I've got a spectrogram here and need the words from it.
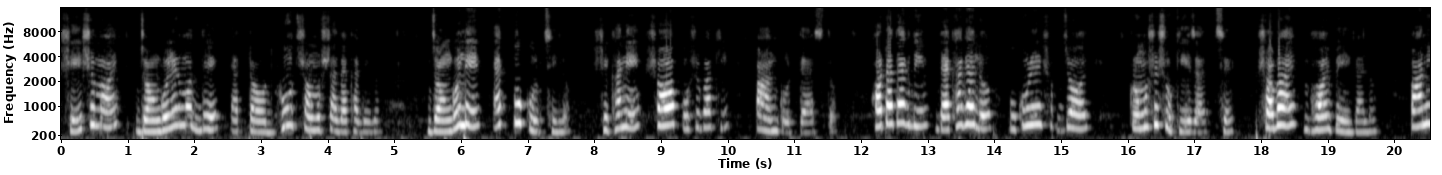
সেই সময় জঙ্গলের মধ্যে একটা অদ্ভুত সমস্যা দেখা দিল। জঙ্গলে এক পুকুর ছিল, সেখানে সব পশু পাখি পান করতে আসতো। হঠাৎ একদিন দেখা গেল পুকুরের জল ক্রমশ শুকিয়ে যাচ্ছে। সবাই ভয় পেয়ে গেল। পানি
